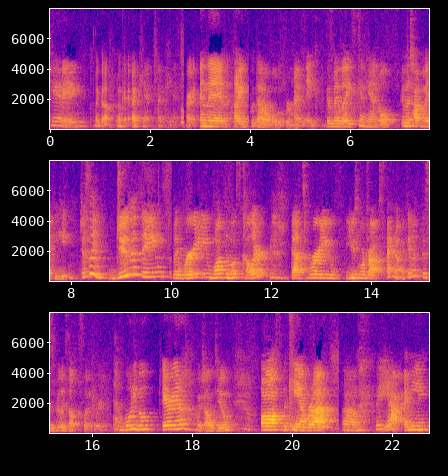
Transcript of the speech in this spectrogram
tanning. Oh my god. Okay, I can't. I can't. All right, and then I put that all over my leg because my legs can handle in the top of my feet. Just like do the things like where you want the most color. That's where you use more drops. I don't know. I feel like this is really self-explanatory. That booty boot area, which I'll do off the camera. Um, but yeah, I mean,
